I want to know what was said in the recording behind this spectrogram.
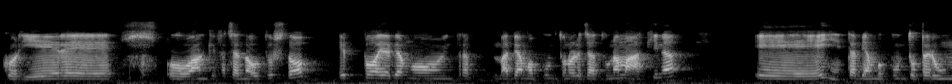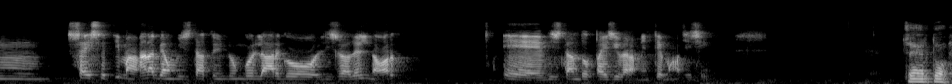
corriere o anche facendo autostop e poi abbiamo, intra- abbiamo appunto noleggiato una macchina e, e niente, abbiamo appunto per un sei settimane abbiamo visitato in lungo e largo l'isola del nord e visitando paesi veramente magici. Certo,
